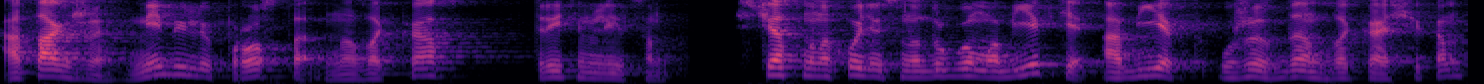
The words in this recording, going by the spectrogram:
а также мебелью просто на заказ третьим лицам. Сейчас мы находимся на другом объекте, объект уже сдан заказчиком.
